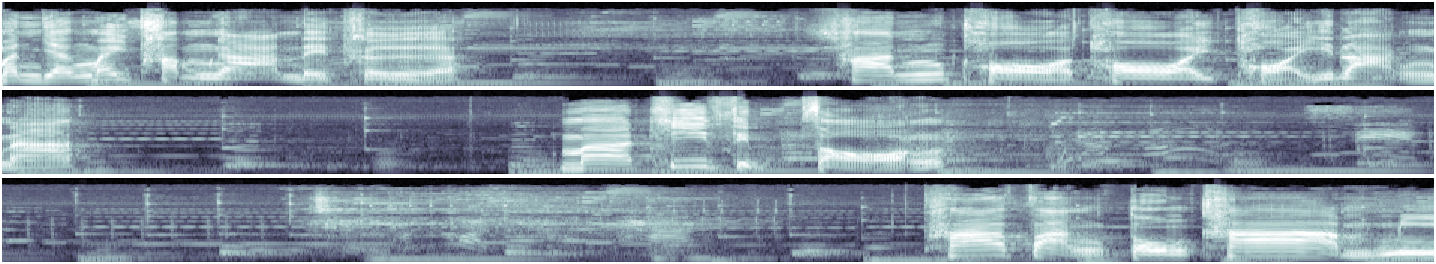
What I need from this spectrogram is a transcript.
มันยังไม่ทำงานเลยเธอ ฉันขอทอยถอยหลังนะ มาที่ 12 ถ้าฝั่งตรงข้ามมี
